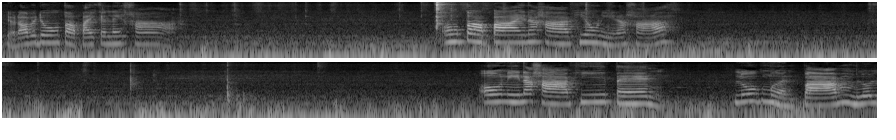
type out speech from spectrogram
เดี๋ยวเราไปดูองค์ต่อไปกันเลยค่ะ องค์ต่อไปนะคะ พี่องค์นี้นะคะ องค์นี้นะคะพี่เป็นรูปเหมือนปั๊มรุ่น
